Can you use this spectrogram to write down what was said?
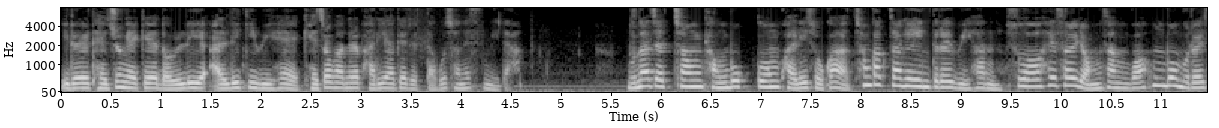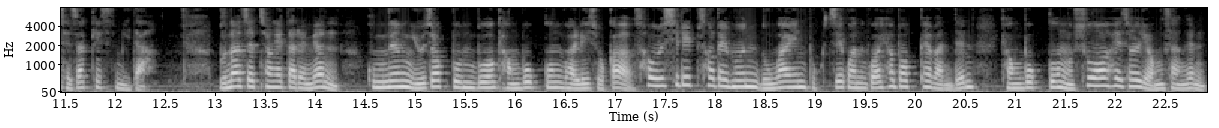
이를 대중에게 널리 알리기 위해 개정안을 발의하게 됐다고 전했습니다. 문화재청 경복궁 관리소가 청각장애인들을 위한 수어 해설 영상과 홍보물을 제작했습니다. 문화재청에 따르면 국능 유적본부 경복궁 관리소가 서울시립서대문 농아인 복지관과 협업해 만든 경복궁 수어 해설 영상은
